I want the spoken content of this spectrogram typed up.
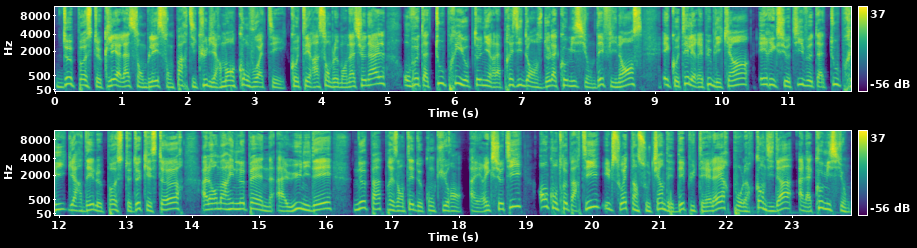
Deux postes clés à l'Assemblée sont particulièrement convoités. Côté Rassemblement national, on veut à tout prix obtenir la présidence de la Commission des finances. Et côté les Républicains, Éric Ciotti veut à tout prix garder le poste de questeur. Alors Marine Le Pen a eu une idée, ne pas présenter de concurrent à Éric Ciotti. En contrepartie, ils souhaitent un soutien des députés LR pour leur candidat à la commission.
